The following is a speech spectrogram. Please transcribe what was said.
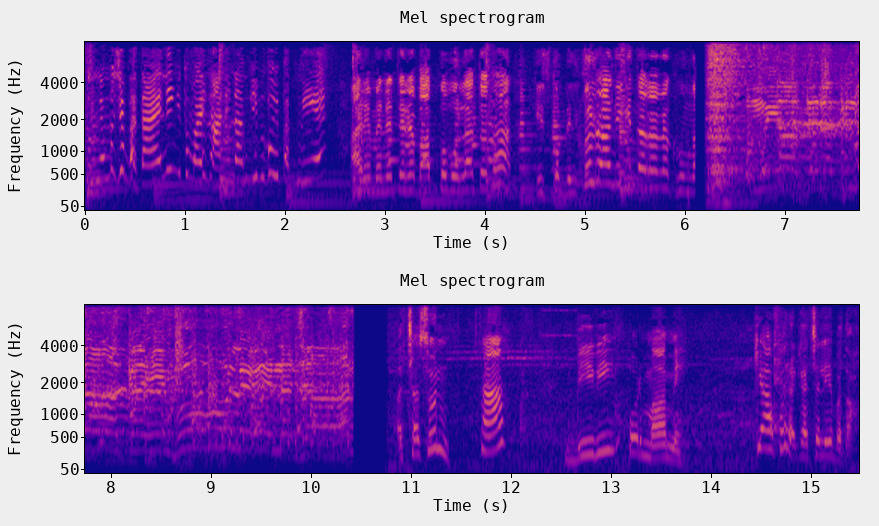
तुमने मुझे बताया नहीं कि तुम्हारी रानी नाम की भी कोई पत्नी है? अरे मैंने तेरे बाप को बोला तो था कि इसको बिल्कुल रानी की तरह रखूँगा। अच्छा सुन। हाँ? बीवी और माँ में क्या फ़र्क है? चलिए बता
